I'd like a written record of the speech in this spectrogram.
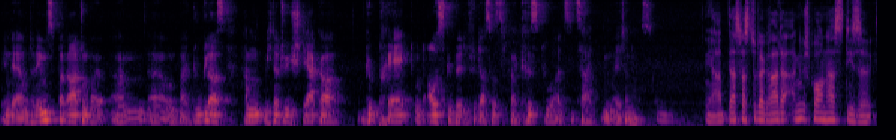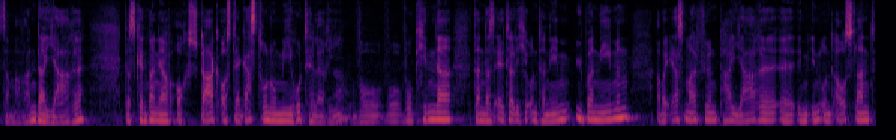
in der Unternehmensberatung bei, ähm, äh, und bei Douglas haben mich natürlich stärker geprägt und ausgebildet für das, was ich bei Chris tue, als die Zeit im Elternhaus. Ja, das, was du da gerade angesprochen hast, diese, ich sag mal, Wanderjahre, das kennt man ja auch stark aus der Gastronomie, Hotellerie, ja. wo, wo, wo Kinder dann das elterliche Unternehmen übernehmen, aber erstmal für ein paar Jahre äh, im In- und Ausland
